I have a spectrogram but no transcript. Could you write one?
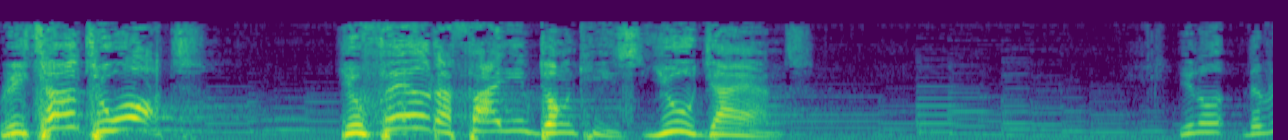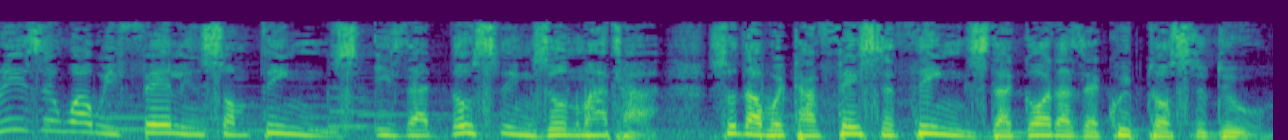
Return to what? You failed at fighting donkeys, you giant. You know, the reason why we fail in some things is that those things don't matter so that we can face the things that God has equipped us to do.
